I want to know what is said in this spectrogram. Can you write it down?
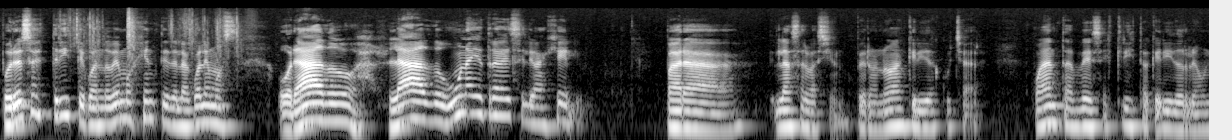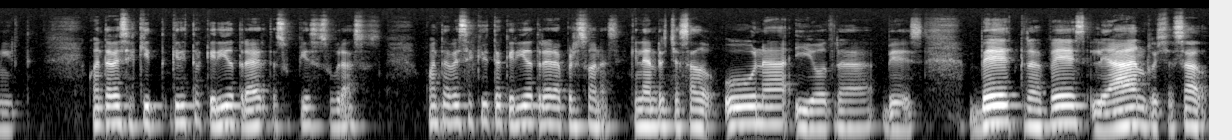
Por eso es triste cuando vemos gente de la cual hemos orado, hablado una y otra vez el Evangelio para la salvación, pero no han querido escuchar. ¿Cuántas veces Cristo ha querido reunirte? ¿Cuántas veces Cristo ha querido traerte a sus pies, a sus brazos? ¿Cuántas veces Cristo ha querido traer a personas que le han rechazado una y otra vez? Vez tras vez le han rechazado.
